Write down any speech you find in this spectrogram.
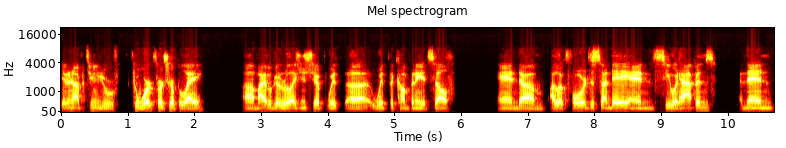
get an opportunity to, to work for AAA. Um, I have a good relationship with uh, with the company itself, and um, I look forward to Sunday and see what happens. And then,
